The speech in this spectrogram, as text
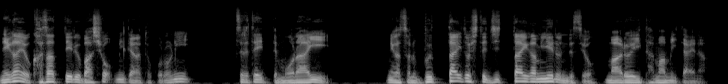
願いを飾っている場所みたいなところに連れて行ってもらい、なんかその物体として実体が見えるんですよ。丸い玉みたいな。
